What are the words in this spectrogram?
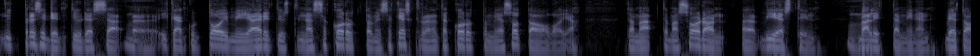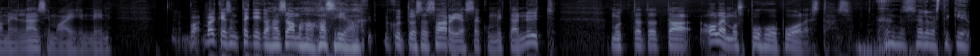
nyt presidenttiydessä mm. ö, ikään kuin toimii ja erityisesti näissä koruttomissa, keskellä näitä koruttomia sotaoloja, tämä, tämä sodan ö, viestin mm. välittäminen, vetoaminen länsimaihin, niin va- vaikka sanoa, tekikö hän samaa asiaa kuin tuossa sarjassa kuin mitä nyt, mutta tota, olemus puhuu puolestaansa. No selvästikin,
